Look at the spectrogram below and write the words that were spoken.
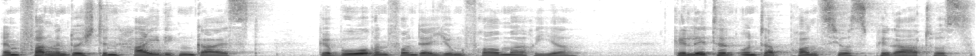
empfangen durch den Heiligen Geist, geboren von der Jungfrau Maria, gelitten unter Pontius Pilatus,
